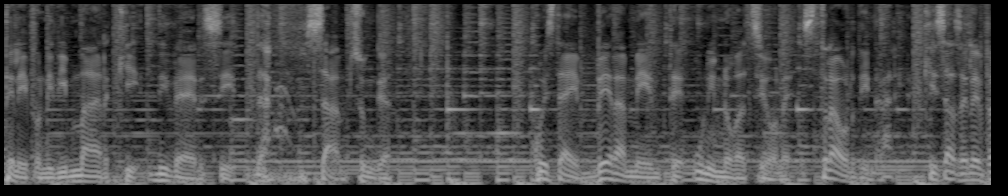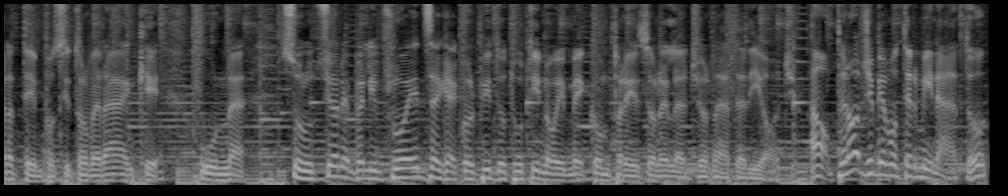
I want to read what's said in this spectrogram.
telefoni di marchi diversi da Samsung. Questa è veramente un'innovazione straordinaria. Chissà se nel frattempo si troverà anche una soluzione per l'influenza che ha colpito tutti noi, me compreso, nella giornata di oggi. Oh, per oggi abbiamo terminato,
